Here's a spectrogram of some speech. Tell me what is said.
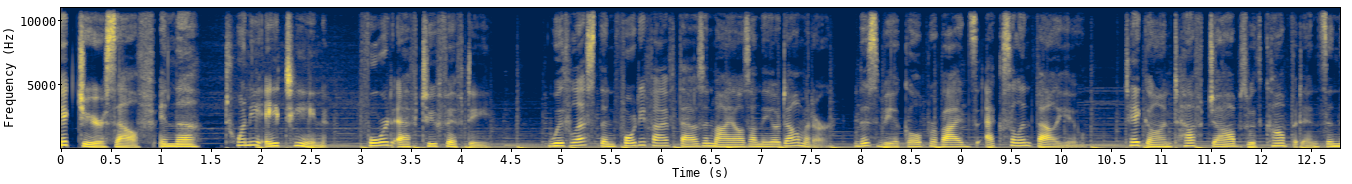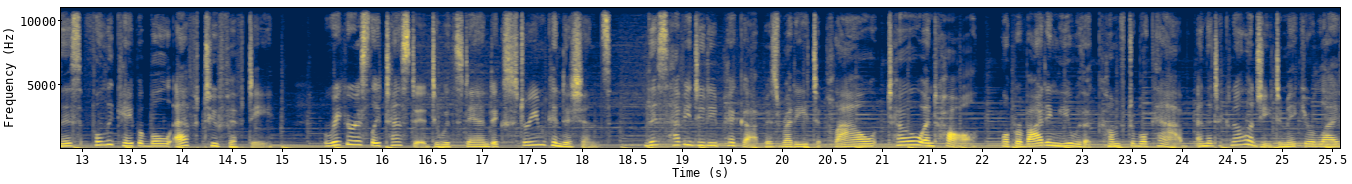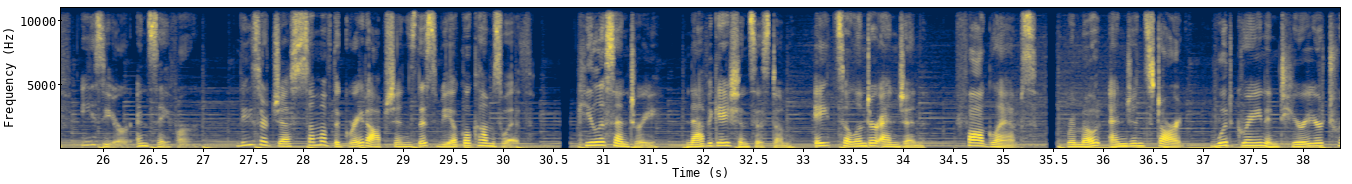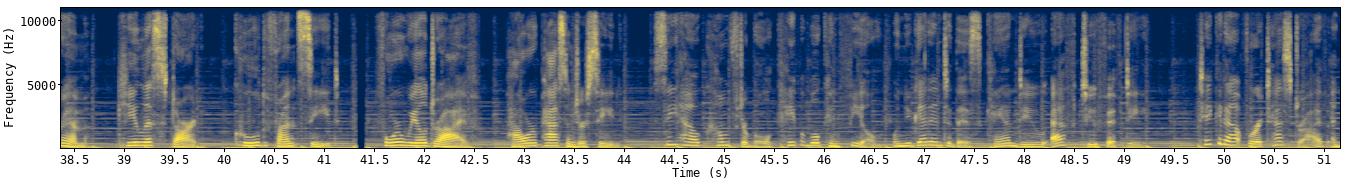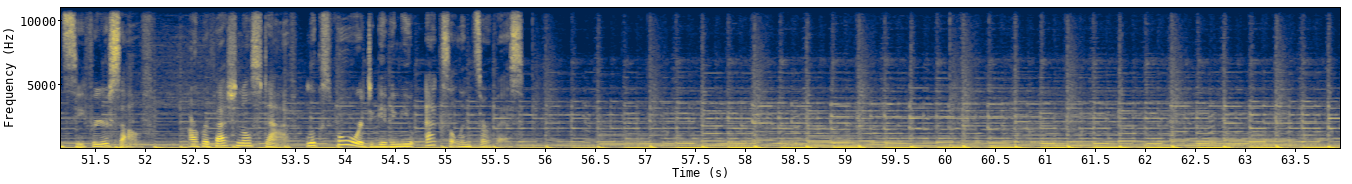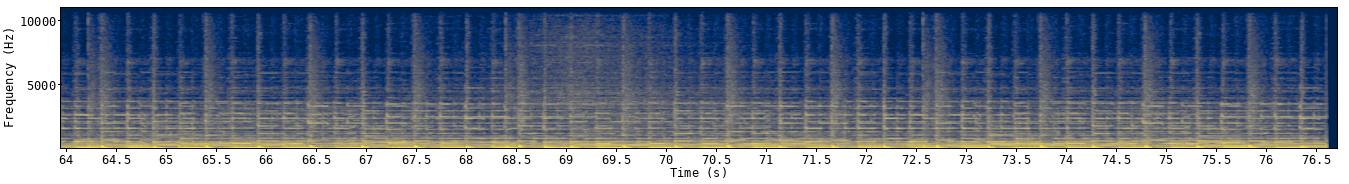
Picture yourself in the 2018 Ford F-250. With less than 45,000 miles on the odometer, this vehicle provides excellent value. Take on tough jobs with confidence in this fully capable F-250. Rigorously tested to withstand extreme conditions, this heavy-duty pickup is ready to plow, tow, and haul while providing you with a comfortable cab and the technology to make your life easier and safer. These are just some of the great options this vehicle comes with. Keyless entry, navigation system, 8-cylinder engine, fog lamps, remote engine start, wood grain interior trim, keyless start, cooled front seat, four-wheel drive, power passenger seat. See how comfortable capable can feel when you get into this can-do F-250. Take it out for a test drive and see for yourself. Our professional staff looks forward to giving you excellent service.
